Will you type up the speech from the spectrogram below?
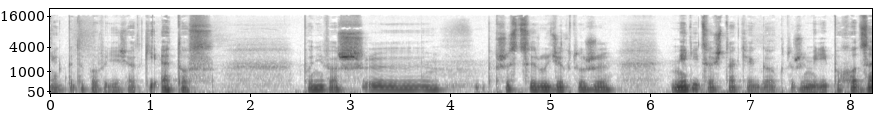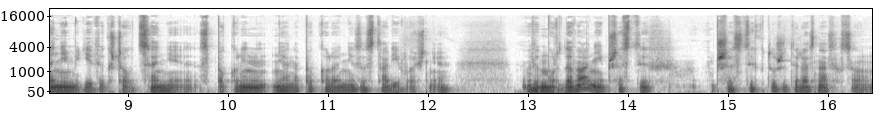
jakby to powiedzieć, taki etos, ponieważ wszyscy ludzie, którzy mieli coś takiego, którzy mieli pochodzenie, mieli wykształcenie, z pokolenia na pokolenie zostali właśnie wymordowani przez tych, przez tych, którzy teraz nas chcą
